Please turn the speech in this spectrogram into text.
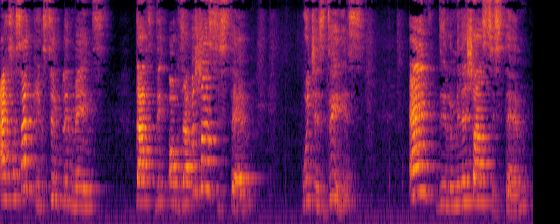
Isocentric simply means that the observation system, which is this, and the illumination system,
